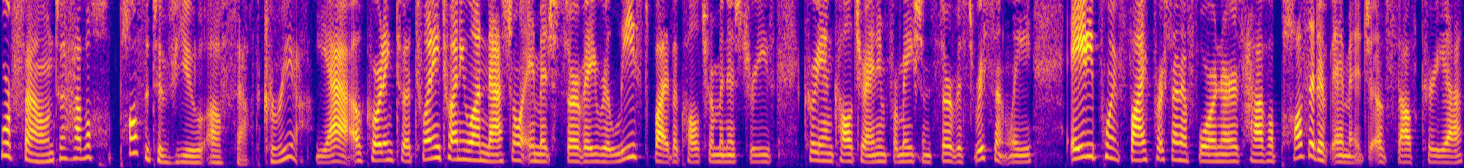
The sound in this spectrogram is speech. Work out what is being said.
were found to have a positive view of South Korea. Yeah, according to a 2021 National Image Survey released by the Culture Ministry's Korean Culture and Information Service recently, 80.5% of foreigners have a positive image of South Korea.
